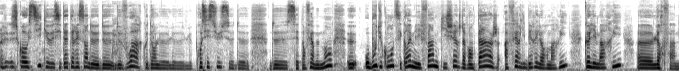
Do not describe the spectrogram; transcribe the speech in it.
Je crois aussi que c'est intéressant de, de, de, voir que dans le, le, le, processus de, de cet enfermement, euh, au bout du compte, c'est quand même les femmes qui cherchent davantage à faire libérer leur mari que les maris euh, leurs femmes.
